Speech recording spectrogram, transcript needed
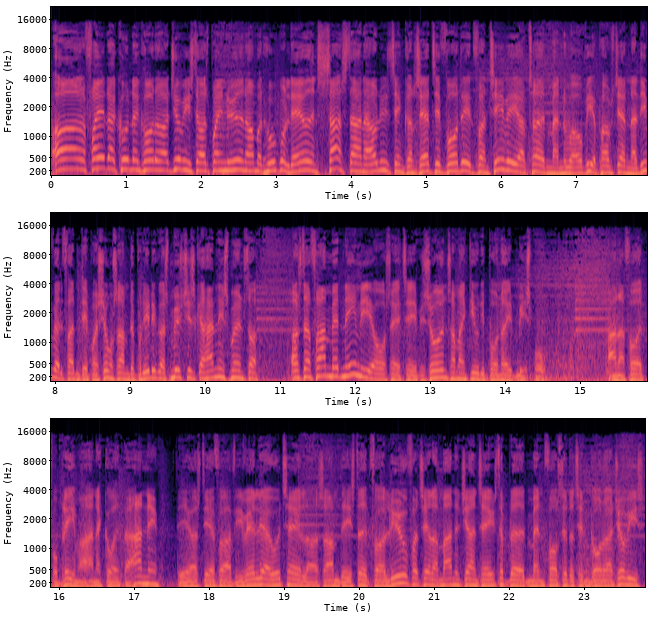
Og fredag kunne den korte radioavis der også bringe nyheden om, at Hugo lavede en sars, der han aflyst til en koncert til fordel for en tv-optræden, men nu afviger popstjernen alligevel fra den depressionsramte politikers mystiske handlingsmønster og står frem med den egentlige årsag til episoden, som angiveligt bunder i et misbrug. Han har fået et problem, og han er gået i behandling. Det er også derfor, at vi vælger at udtale os om det i stedet for at lyve, fortæller manageren til Ekstrabladet, men fortsætter til den korte radioavis.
